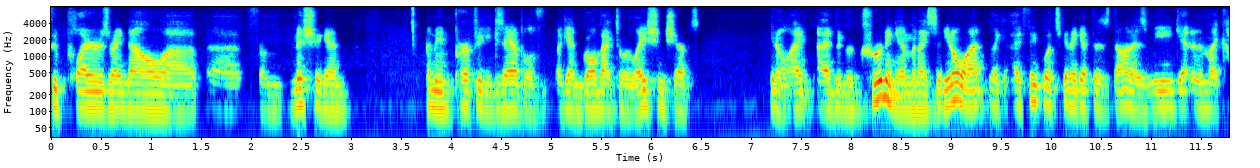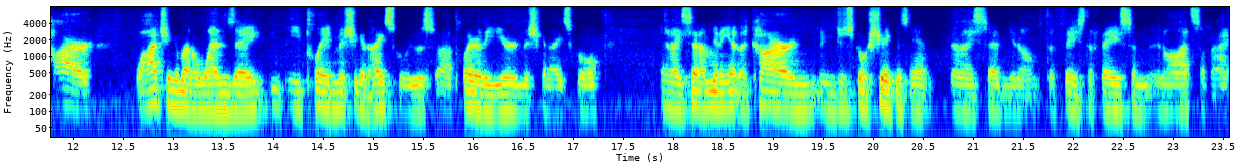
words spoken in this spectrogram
good players right now uh, uh, from Michigan, I mean, perfect example of, again, going back to relationships you know, I, I had been recruiting him and I said, you know what, like, I think what's going to get this done is me getting in my car watching him on a Wednesday. He played Michigan High School. He was uh, Player of the Year in Michigan High School. And I said, I'm going to get in the car and, and, just go shake his hand. And I said, you know, the face to face and all that stuff. I,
